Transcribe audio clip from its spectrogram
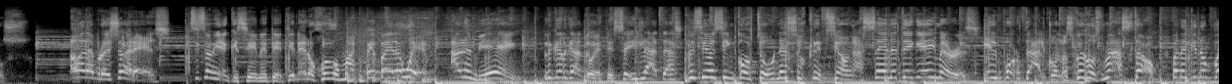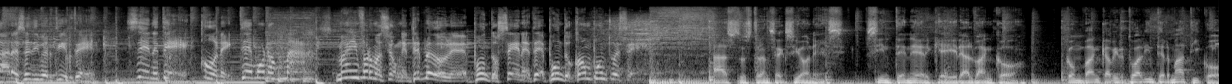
Hola profesores, si sabían que CNT tiene los juegos más pepa de la web, hablen bien. Recargando este 6 latas, recibe sin costo una suscripción a CNT Gamers, el portal con los juegos más top para que no pares de divertirte. CNT, conectémonos más. Más información en www.cnt.com.es. Haz tus transacciones sin tener que ir al banco. Con Banca Virtual Intermático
